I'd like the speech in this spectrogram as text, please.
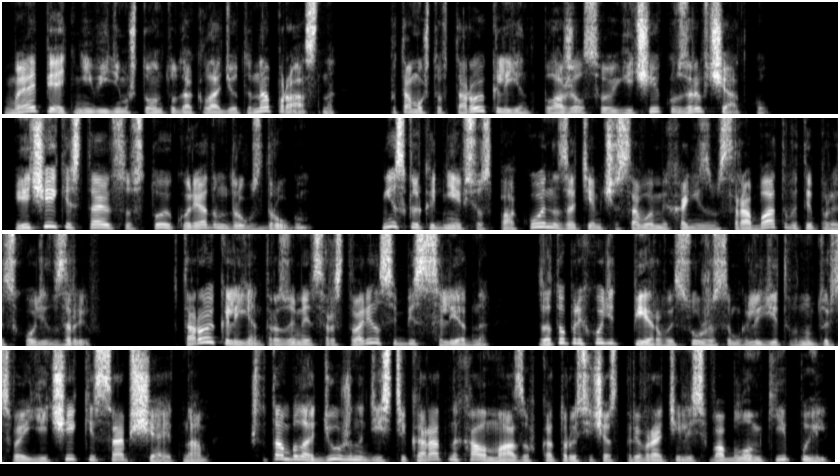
Мы опять не видим, что он туда кладет, и напрасно, потому что второй клиент положил свою ячейку взрывчатку. Ячейки ставятся в стойку рядом друг с другом. Несколько дней все спокойно, затем часовой механизм срабатывает и происходит взрыв. Второй клиент, разумеется, растворился бесследно, зато приходит первый, с ужасом глядит внутрь своей ячейки и сообщает нам – что там была дюжина десятикаратных алмазов, которые сейчас превратились в обломки и пыль,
